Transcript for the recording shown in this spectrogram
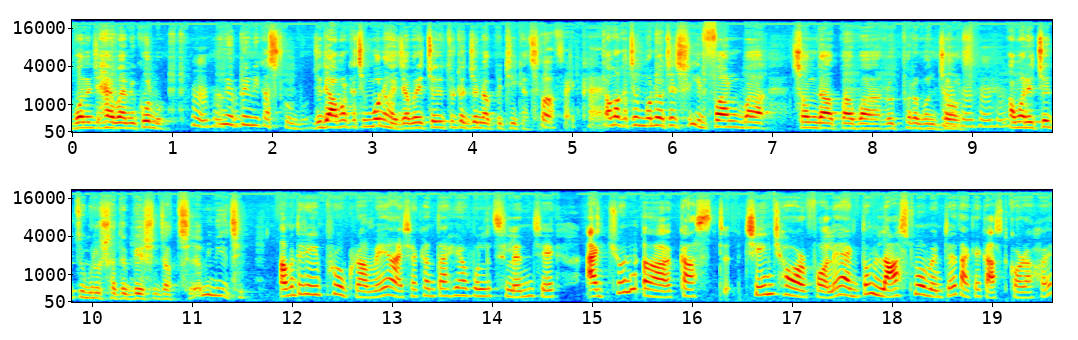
বলেন যে হ্যাঁ ভাই আমি করব। আমি আপনাকে কাজ করব। যদি আমার কাছে মনে হয় যে আমার এই চরিত্রটার জন্য আপনি ঠিক আছে হ্যাঁ। আমার কাছে মনে হচ্ছে ইরফান বা সন্ধ্যা আপা বা লুৎফর রহমান জর্জ আমার এই চরিত্রগুলোর সাথে বেশ যাচ্ছে। আমি নিয়েছি। আমাদের এই প্রোগ্রামে আয়শা খান তাহিয়া বলেছিলেন যে একজন কাস্ট চেঞ্জ হওয়ার ফলে একদম লাস্ট মোমেন্টে তাকে কাস্ট করা হয়।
